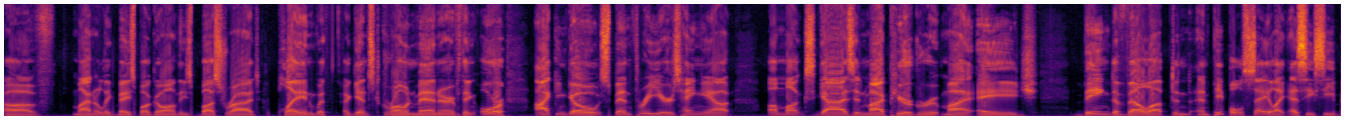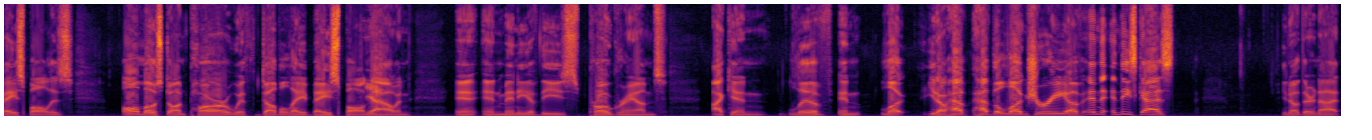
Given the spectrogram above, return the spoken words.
of minor league baseball, go on these bus rides, playing with against grown men and everything, or I can go spend three years hanging out amongst guys in my peer group, my age, being developed, and and people say like SEC baseball is almost on par with Double A baseball Yeah. now, and in, in many of these programs, I can live in look, you know have have the luxury of and and these guys you know, they're not.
